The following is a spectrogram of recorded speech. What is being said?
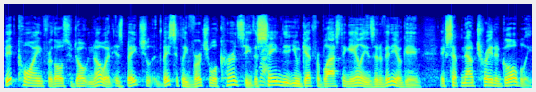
Bitcoin, for those who don't know it, is basically virtual currency, the same that you would get for blasting aliens in a video game, except now traded globally.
